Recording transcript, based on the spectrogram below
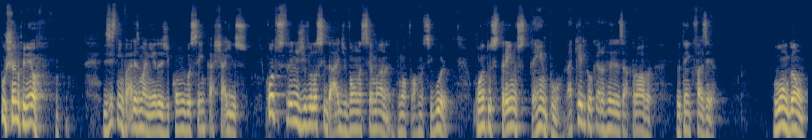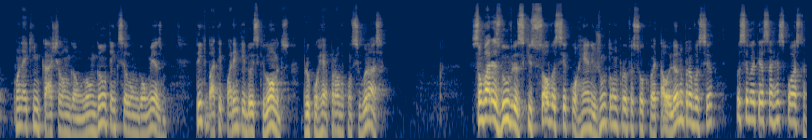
puxando pneu. Existem várias maneiras de como você encaixar isso. Quantos treinos de velocidade vão na semana de uma forma segura? Quantos treinos tempo, naquele que eu quero realizar a prova, eu tenho que fazer? Longão, quando é que encaixa longão? Longão tem que ser longão mesmo? Tem que bater 42 km para eu correr a prova com segurança? São várias dúvidas que só você correndo e junto a um professor que vai estar olhando para você, você vai ter essa resposta.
